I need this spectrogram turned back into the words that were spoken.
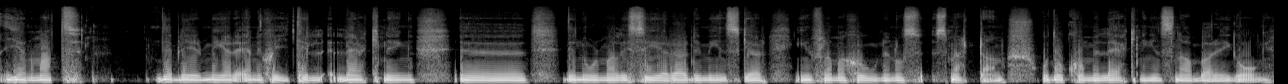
genom att det blir mer energi till läkning. Det normaliserar, det minskar inflammationen och smärtan. Och då kommer läkningen snabbare igång.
